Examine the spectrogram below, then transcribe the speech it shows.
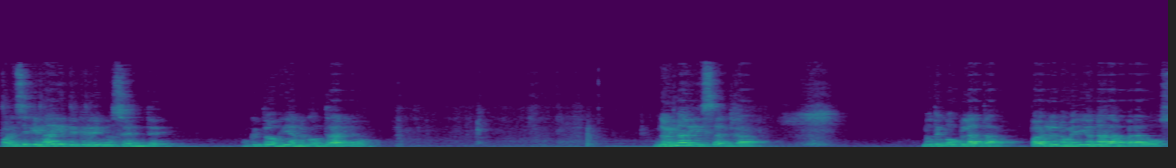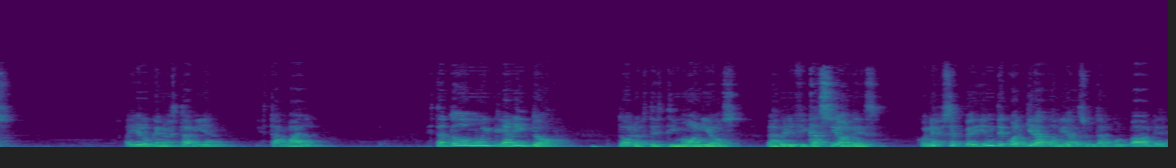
Parece que nadie te cree inocente, aunque todos digan lo contrario. No hay nadie cerca. No tengo plata. Pablo no me dio nada para vos. Hay algo que no está bien, está mal. Está todo muy clarito. Todos los testimonios, las verificaciones. Con ese expediente cualquiera podría resultar culpable.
